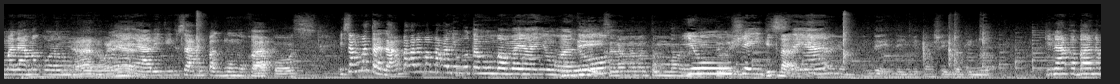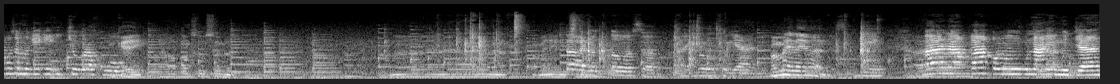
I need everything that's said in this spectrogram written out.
Ko malaman kung anong Yan, okay na yan. nangyayari dito sa akin pagmumukha. Tapos, Isang mata lang, baka naman makalimutan mo mamaya yung hindi, ano. isa lang naman itong mga yung dito eh. shades Gitna, na gitna yan? yun. Hindi, hindi, yung gitnang shade lang kinuha ko. Kinakabahan ako sa magiging itsura ko. Okay, ano pang susunod? Na, mamaya na yung Ito, lipstick. ano to, sa eyebrow ko yan. Mamaya na yan. Sige. Ah, Bahala ka kung anong unahin mo dyan.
